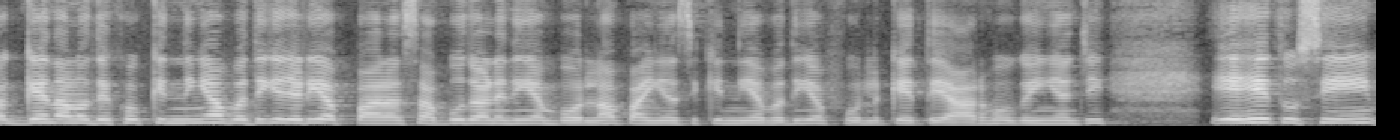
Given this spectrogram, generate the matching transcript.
ਅੱਗੇ ਨਾਲੋਂ ਦੇਖੋ ਕਿੰਨੀਆਂ ਵਧੀਆ ਜਿਹੜੀ ਆਪਾਂ ਸਾਬੂਦਾਣੇ ਦੀਆਂ ਬੋਲਾਂ ਪਾਈਆਂ ਸੀ, ਕਿੰਨੀਆਂ ਵਧੀਆ ਫੁੱਲ ਕੇ ਤਿਆਰ ਹੋ ਗਈਆਂ ਜੀ। ਇਹ ਤੁਸੀਂ,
